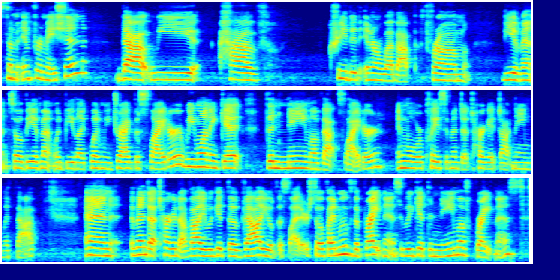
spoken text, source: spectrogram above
some information that we have created in our web app from the event. So the event would be like when we drag the slider, we want to get the name of that slider and we'll replace event.target.name with that. And event.target.value would get the value of the slider. So if I move the brightness, it would get the name of brightness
